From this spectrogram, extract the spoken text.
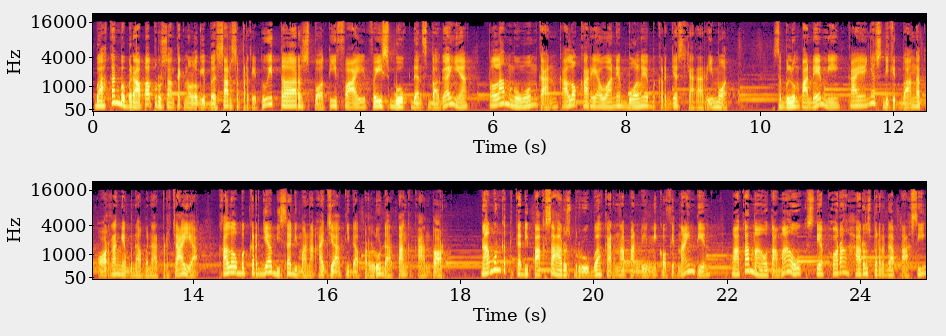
Bahkan beberapa perusahaan teknologi besar seperti Twitter, Spotify, Facebook, dan sebagainya telah mengumumkan kalau karyawannya boleh bekerja secara remote. Sebelum pandemi, kayaknya sedikit banget orang yang benar-benar percaya kalau bekerja bisa di mana aja tidak perlu datang ke kantor. Namun ketika dipaksa harus berubah karena pandemi COVID-19, maka mau tak mau setiap orang harus beradaptasi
